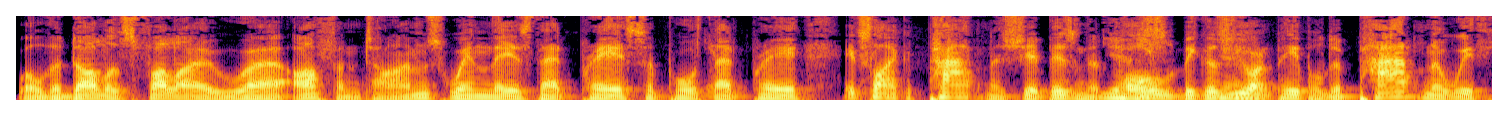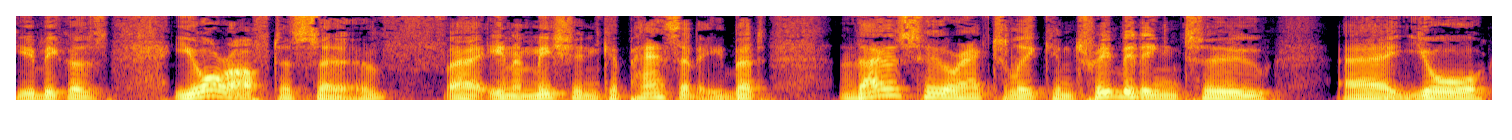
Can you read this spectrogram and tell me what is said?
well, the dollars follow uh, oftentimes when there's that prayer support, yep. that prayer. It's like a partnership, isn't it, yes. Paul? Because yeah. you want people to partner with you because you're off to serve uh, in a mission capacity. But those who are actually contributing to uh, your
